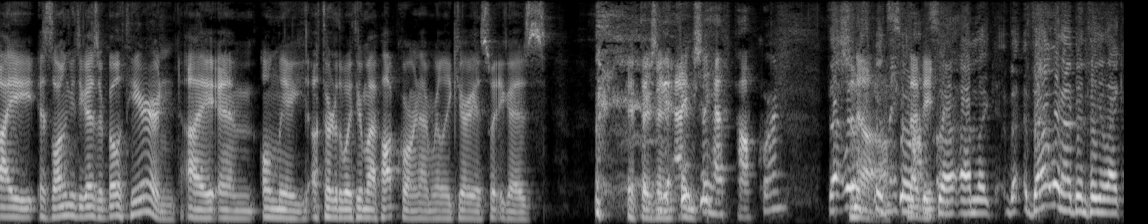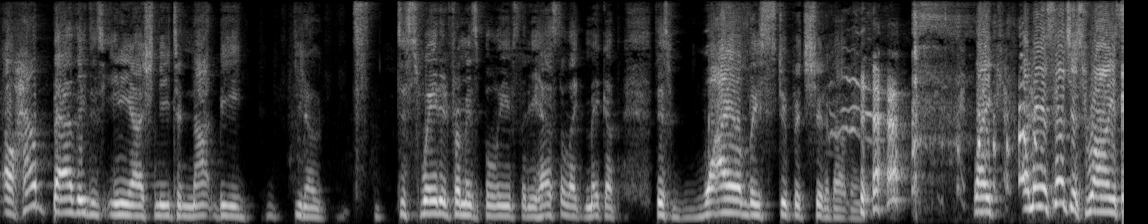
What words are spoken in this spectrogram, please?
I as long as you guys are both here and I am only a third of the way through my popcorn, I'm really curious what you guys if there's Do you anything actually have popcorn? That one's No, been so that'd be- bizarre. I'm like that one. I've been thinking like, oh, how badly does Eneasz need to not be, you know, s- dissuaded from his beliefs that he has to like make up this wildly stupid shit about me. like, I mean, it's not just wrong. It's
